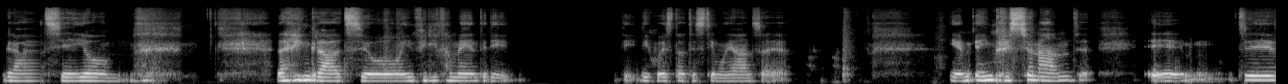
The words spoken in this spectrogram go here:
Grazie, io la ringrazio infinitamente di, di, di questa testimonianza, è, è, è impressionante. E, se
